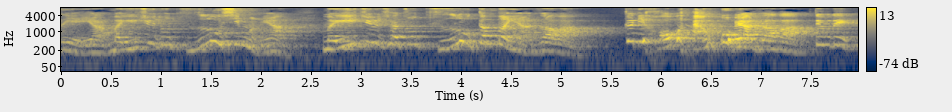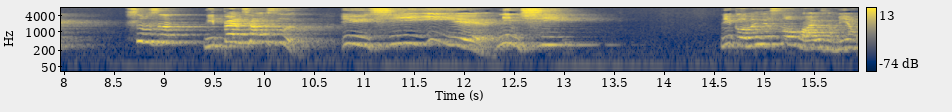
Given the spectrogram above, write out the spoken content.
之言呀，每一句都直入心门呀，每一句它都直入根本呀，知道吧？跟你毫不含糊呀，知道吧？对不对？是不是？你办丧事，与其义也，宁戚。你搞那些奢华有什么用？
